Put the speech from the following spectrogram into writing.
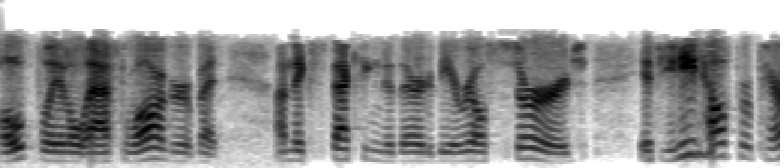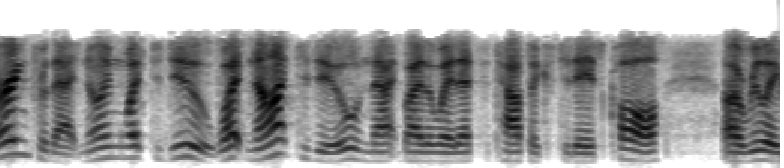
Hopefully, it'll last longer, but I'm expecting that there to be a real surge. If you need help preparing for that, knowing what to do, what not to do, and that, by the way, that's the topic of today's call uh, really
